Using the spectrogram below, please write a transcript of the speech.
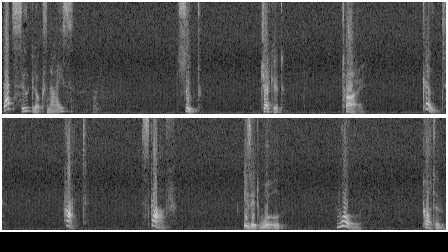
That suit looks nice. Suit. Jacket. Tie. Coat. Hat. Scarf. Is it wool? Wool. Cotton?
